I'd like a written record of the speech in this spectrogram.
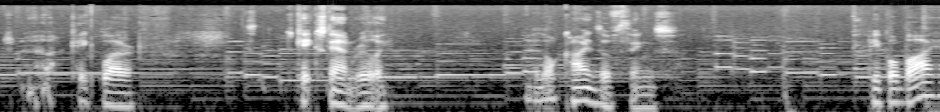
cake platter, cake stand, really. There's all kinds of things people buy,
